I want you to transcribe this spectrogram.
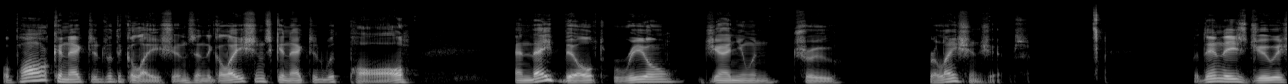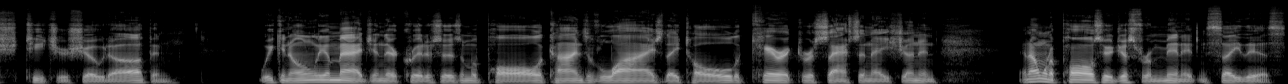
Well, Paul connected with the Galatians, and the Galatians connected with Paul, and they built real, genuine, true relationships. But then these Jewish teachers showed up, and we can only imagine their criticism of Paul, the kinds of lies they told, the character assassination, and and I want to pause here just for a minute and say this.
